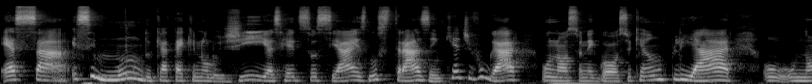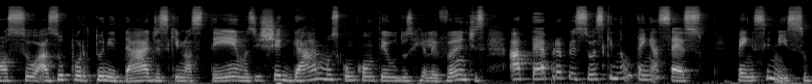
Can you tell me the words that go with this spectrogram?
essa esse mundo que a tecnologia, as redes sociais nos trazem, que é divulgar o nosso negócio, que é ampliar o, o nosso as oportunidades que nós temos e chegarmos com conteúdos relevantes até para pessoas que não têm acesso. Pense nisso.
